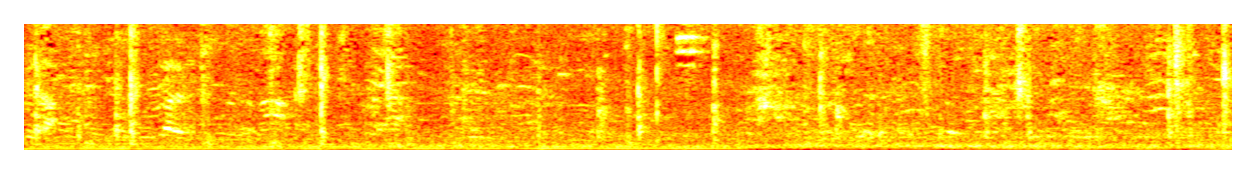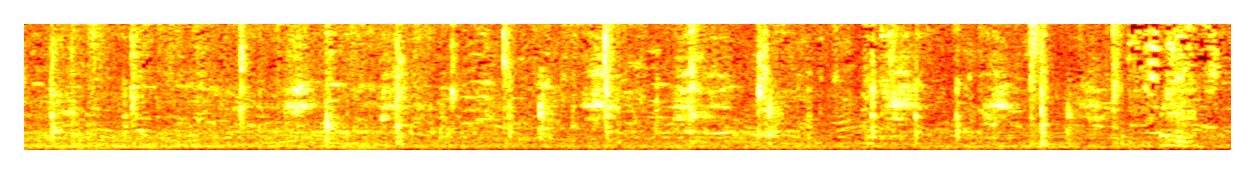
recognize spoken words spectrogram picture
对。frio.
